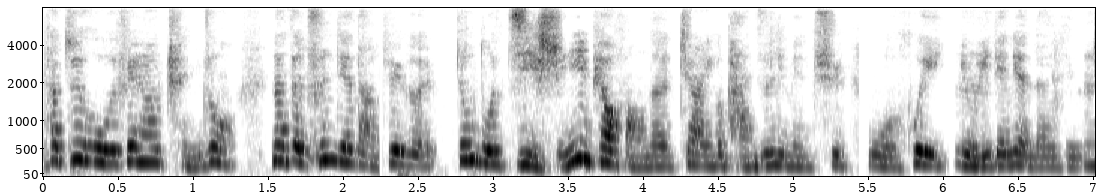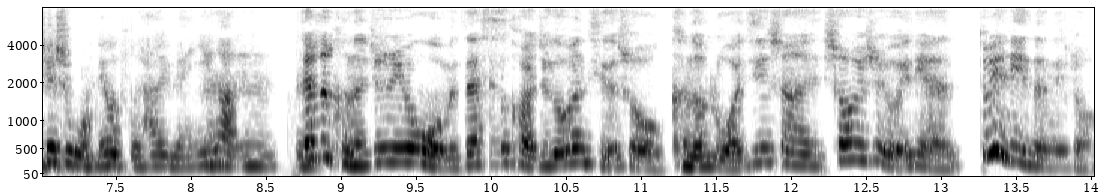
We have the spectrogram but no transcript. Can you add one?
它最后会非常沉重。那在春节档这个争夺几十亿票房的这样一个盘子里面去，我会有一点点担心，这是我没有投它的原因啊。嗯，但是可能就是因为我们在思考这个问题的时候，可能逻辑上稍微是有一点对立的那种。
